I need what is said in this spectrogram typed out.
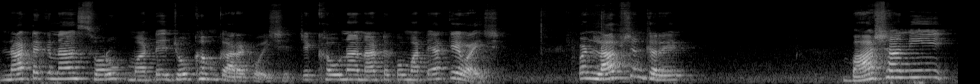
નાટકના સ્વરૂપ માટે જોખમકારક હોય છે ચેખવના નાટકો માટે આ કહેવાય છે. પણ લાભશંકરે ભાષાની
